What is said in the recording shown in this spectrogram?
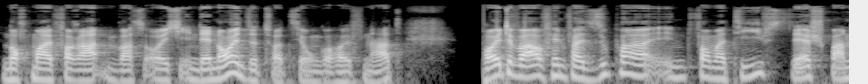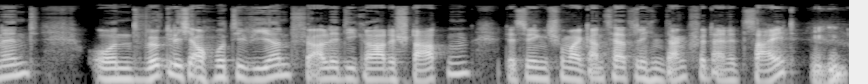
nochmal verraten, was euch in der neuen Situation geholfen hat. Heute war auf jeden Fall super informativ, sehr spannend und wirklich auch motivierend für alle, die gerade starten. Deswegen schon mal ganz herzlichen Dank für deine Zeit. Mhm.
